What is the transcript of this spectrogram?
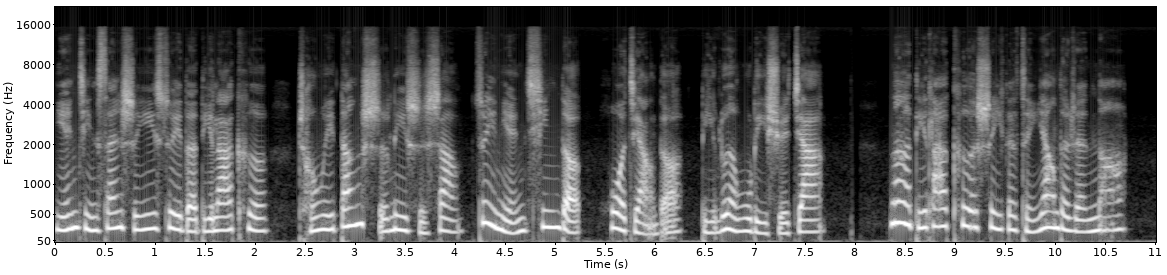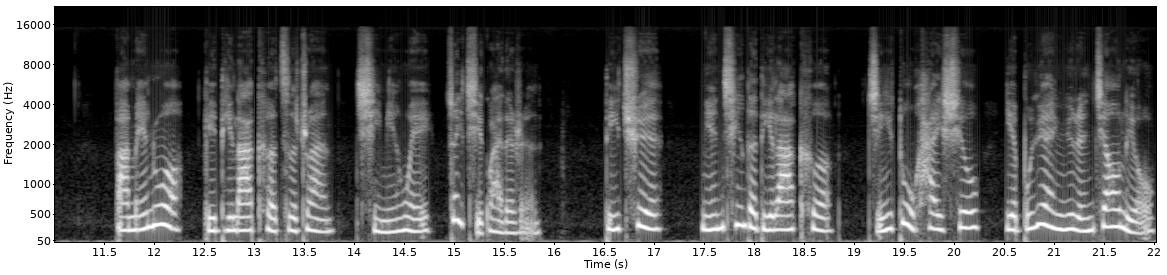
年仅三十一岁的狄拉克，成为当时历史上最年轻的获奖的理论物理学家。那狄拉克是一个怎样的人呢？法梅洛给狄拉克自传起名为“最奇怪的人”。的确，年轻的狄拉克极度害羞，也不愿与人交流。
